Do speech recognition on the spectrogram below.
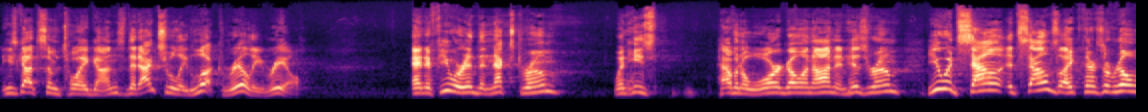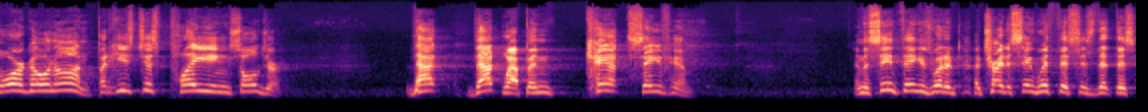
he's got some toy guns that actually look really real. And if you were in the next room when he's having a war going on in his room, you would sound, it sounds like there's a real war going on, but he's just playing soldier. That, that weapon can't save him. And the same thing is what I, I try to say with this is that this,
